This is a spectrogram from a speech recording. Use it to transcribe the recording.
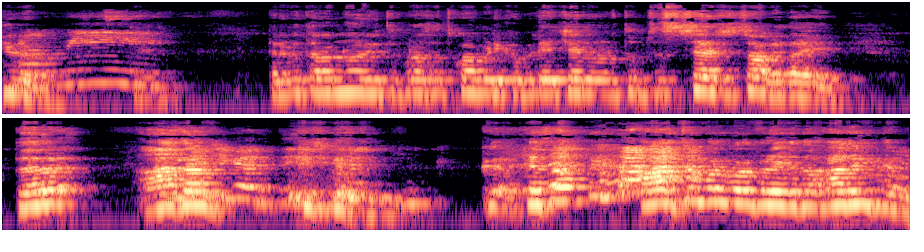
हिरो. मम्मी. तर मित्रांनो ऋतू प्रसाद कॉमेडी कपल या चॅनलवर तुमचं सहर्ष स्वागत आहे. तर आज आम- कशी करते? आमच्या बरोबर एकदा एकदम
